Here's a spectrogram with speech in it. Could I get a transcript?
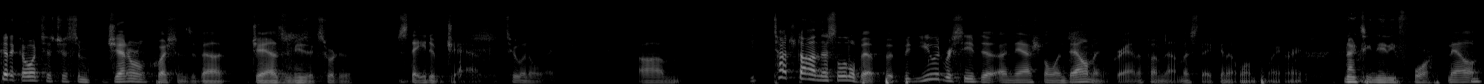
gonna go into just some general questions about jazz and music, sort of state of jazz, two in a way. Um, you touched on this a little bit, but but you had received a, a national endowment grant, if I'm not mistaken, at one point, right? 1984. Now,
